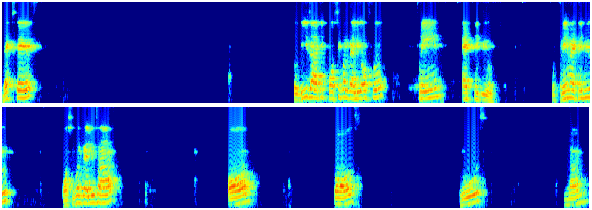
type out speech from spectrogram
Next is so these are the possible value of uh, frame attribute. So frame attribute possible values are all false, rows, none,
